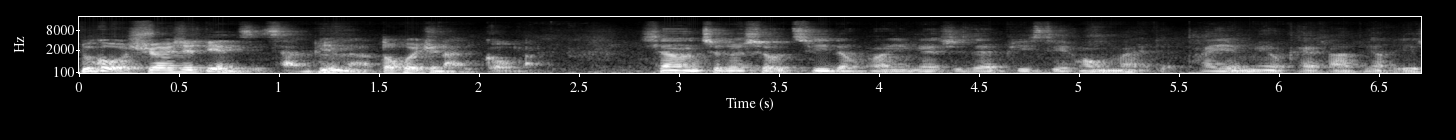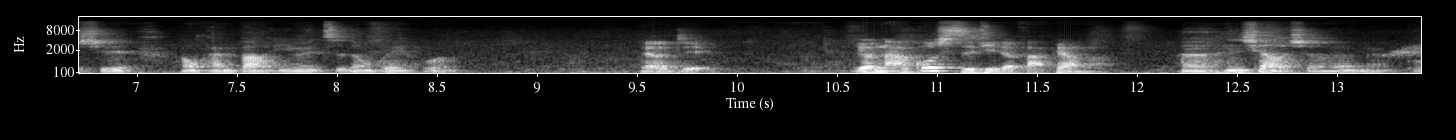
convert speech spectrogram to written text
如果我需要一些电子产品啊，都会去哪里购买？像这个手机的话，应该是在 PC Home 买的，它也没有开发票，也是很环保，因为自动归货。了解。有拿过实体的发票吗？嗯、很小的时候有拿过，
